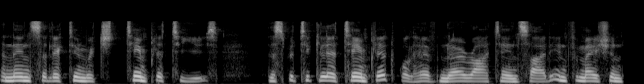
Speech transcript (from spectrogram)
and then selecting which template to use. This particular template will have no right-hand side information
